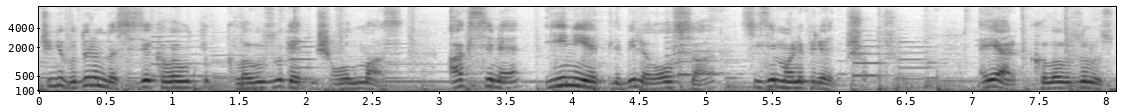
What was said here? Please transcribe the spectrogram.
Çünkü bu durumda size kılavuzluk, kılavuzluk etmiş olmaz. Aksine iyi niyetli bile olsa sizi manipüle etmiş olur. Eğer kılavuzunuz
